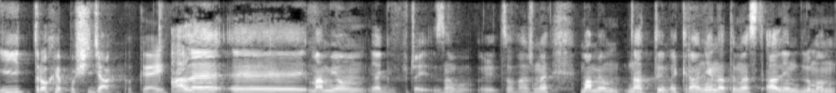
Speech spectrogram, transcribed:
i trochę posiedziałem. Okay. Ale y, mam ją, jak, poczekaj, znowu y, co ważne, mam ją na tym ekranie, natomiast Alien Blue mam, y,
